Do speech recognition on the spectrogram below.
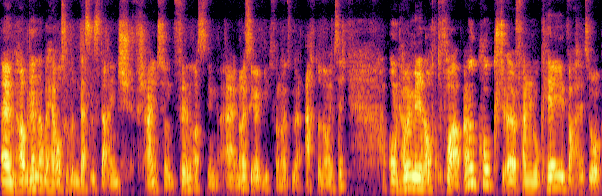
Ähm, habe dann aber herausgefunden, dass es da anscheinend so einen Film aus den äh, 90er gibt, von 1998. Und habe mir den auch vorab angeguckt, äh, fand ihn okay, war halt so,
